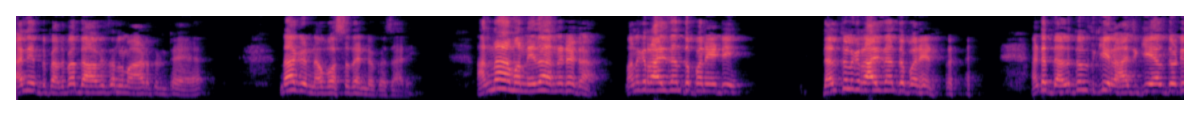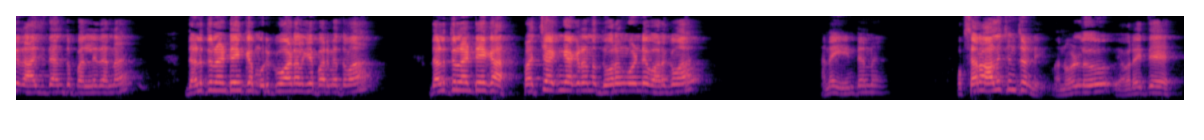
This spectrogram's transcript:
అని ఇంత పెద్ద పెద్ద ఆఫీసర్లు మాడుతుంటే నాకు నవ్వు వస్తుందండి ఒకసారి. అన్న మన ఏదో అన్నాడట మనకి రాజధానితో పని ఏంటి? దళితులకి రాజధానితో పని ఏంటి? అంటే దళితులకి రాజకీయాలతోటి రాజధానితో పని లేదన్నా? దళితులు అంటే ఇంకా మురికివాడలకే పరిమితమా? దళితులు అంటే ఇంకా ప్రత్యేకంగా ఎక్కడన్నా దూరంగా ఉండే వర్గమా? అన్న ఏంటన్నా? ఒకసారి ఆలోచించండి. మన వాళ్ళు ఎవరైతే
